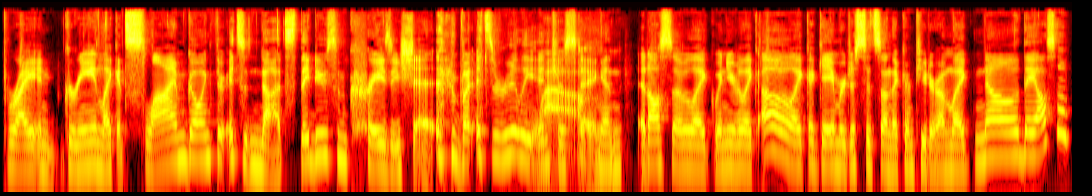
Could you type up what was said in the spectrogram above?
bright and green like it's slime going through. It's nuts. They do some crazy shit, but it's really Wow. interesting and it also like when you're like, "Oh, like a gamer just sits on the computer." I'm like, "No, they also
